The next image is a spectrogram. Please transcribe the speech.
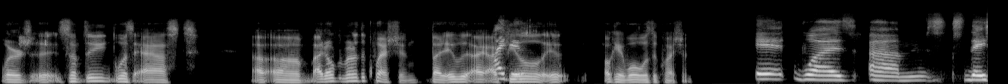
where uh, something was asked. Uh, um, I don't remember the question, but it was. I, I, I do. feel it. Okay, what was the question? It was um they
